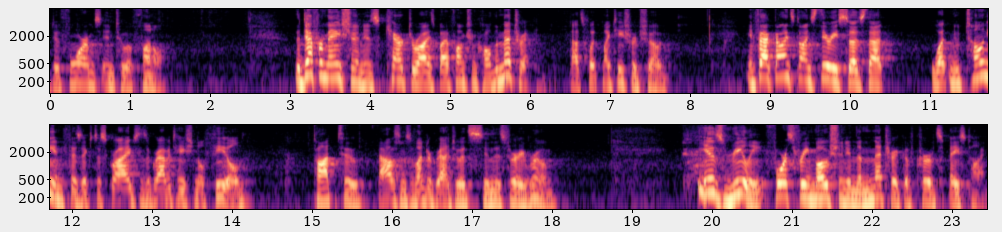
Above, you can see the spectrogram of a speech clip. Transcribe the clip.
deforms into a funnel. The deformation is characterized by a function called the metric. That's what my t shirt showed. In fact, Einstein's theory says that what Newtonian physics describes as a gravitational field, taught to thousands of undergraduates in this very room, is really force free motion in the metric of curved spacetime.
